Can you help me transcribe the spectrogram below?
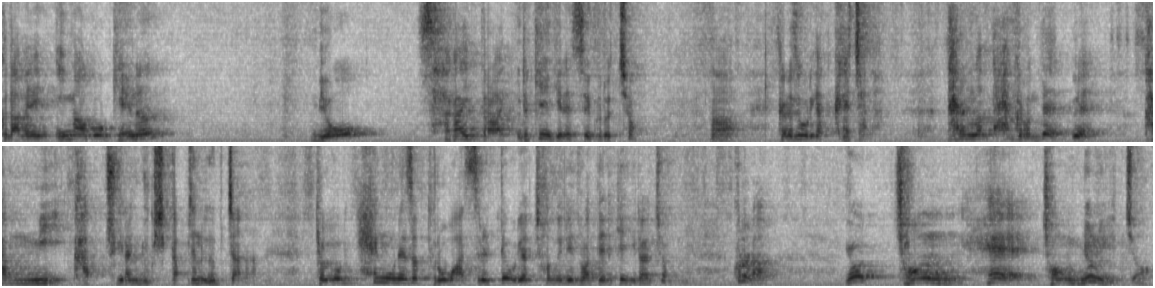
그 다음에 임하고 개는 묘, 사가 있더라. 이렇게 얘기를 했어요. 그렇죠? 어. 그래서 우리가 그랬잖아. 다른 건 다 그런데, 왜? 갑미, 갑축이라는 육식갑자는 없잖아. 결국 행운에서 들어왔을 때 우리가 천을이 들어왔다 이렇게 얘기를 하죠. 그러나 요 정, 해, 정유는 있죠.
